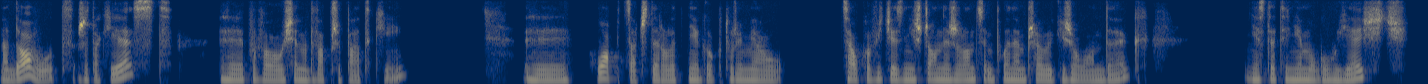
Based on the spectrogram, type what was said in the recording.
na dowód, że tak jest, yy, powołał się na dwa przypadki. Yy, chłopca czteroletniego, który miał całkowicie zniszczony żelącym płynem przełyk i żołądek. Niestety nie mógł jeść,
